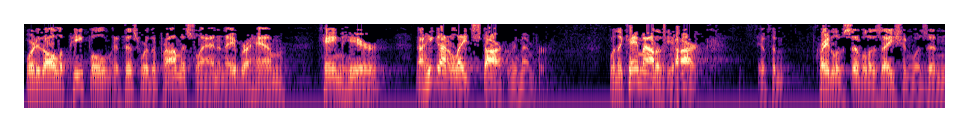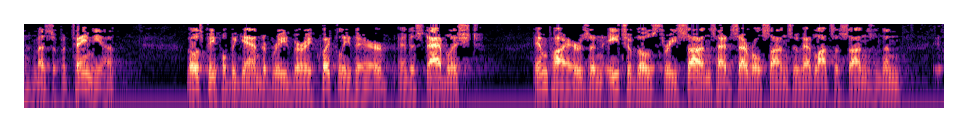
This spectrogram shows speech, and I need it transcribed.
Where did all the people, if this were the promised land and Abraham came here? Now, he got a late start, remember. When they came out of the ark, if the cradle of civilization was in Mesopotamia, those people began to breed very quickly there and established empires, and each of those three sons had several sons who had lots of sons, and then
